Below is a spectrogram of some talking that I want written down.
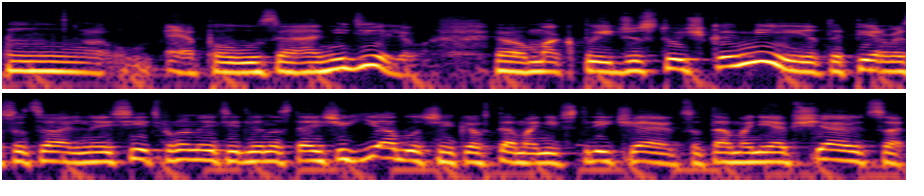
Apple за неделю. MacPages.me – это первая социальная сеть в Рунете для настоящих яблочников. Там они встречаются, там они общаются,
